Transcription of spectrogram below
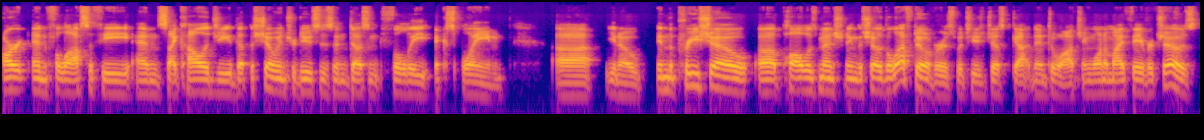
art and philosophy and psychology that the show introduces and doesn't fully explain. Uh, you know, in the pre-show, uh, Paul was mentioning the show The Leftovers, which he's just gotten into watching, one of my favorite shows.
